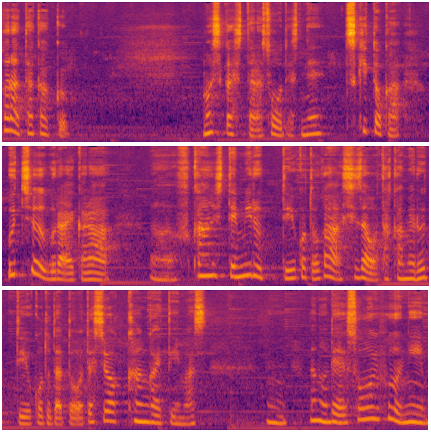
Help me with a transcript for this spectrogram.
空高くもしかしたらそうですね月とか宇宙ぐらいから俯瞰してみるっていうことが視座を高めるっていうことだと私は考えています。うん、なのでそういうふうに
